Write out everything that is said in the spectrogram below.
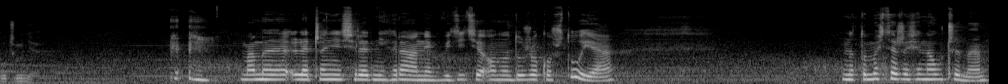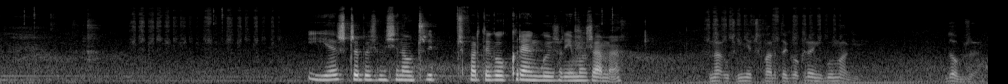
Ucz mnie. Mamy leczenie średnich ran. Jak widzicie, ono dużo kosztuje. No to myślę, że się nauczymy. I jeszcze byśmy się nauczyli czwartego kręgu, jeżeli możemy. Naucz mnie czwartego kręgu magii. Dobrze.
